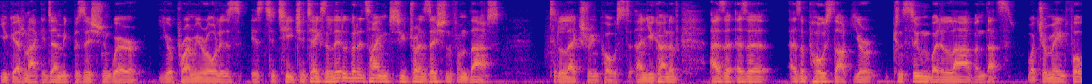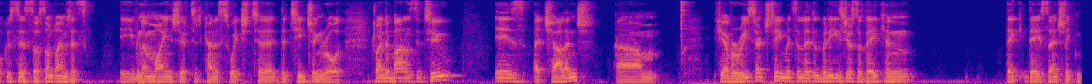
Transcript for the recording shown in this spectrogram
you get an academic position where your primary role is is to teach it takes a little bit of time to transition from that to the lecturing post and you kind of as a as a as a postdoc you're consumed by the lab and that's what your main focus is so sometimes it's even a mind shift to kind of switch to the teaching role trying to balance the two is a challenge um, if you have a research team it's a little bit easier so they can they, they essentially can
